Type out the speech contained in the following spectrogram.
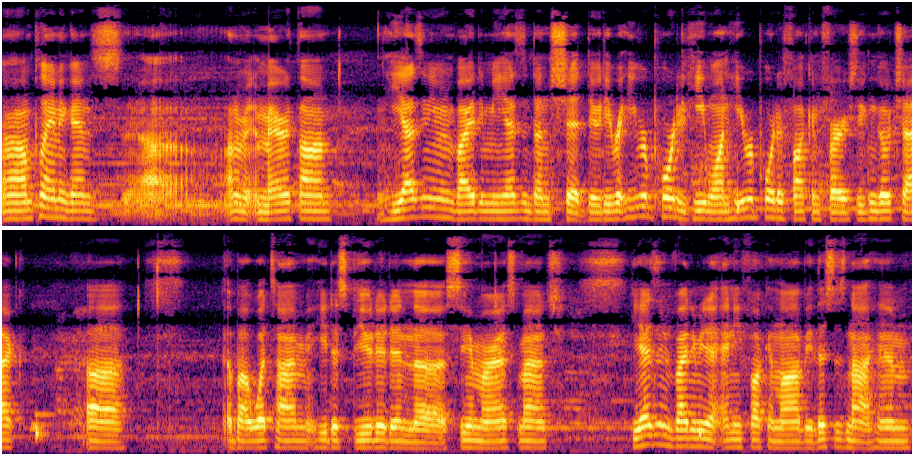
Uh, I'm playing against uh, on a marathon. He hasn't even invited me. He hasn't done shit, dude. He, re he reported he won. He reported fucking first. You can go check uh, about what time he disputed in the CMRS match. He hasn't invited me to any fucking lobby. This is not him.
